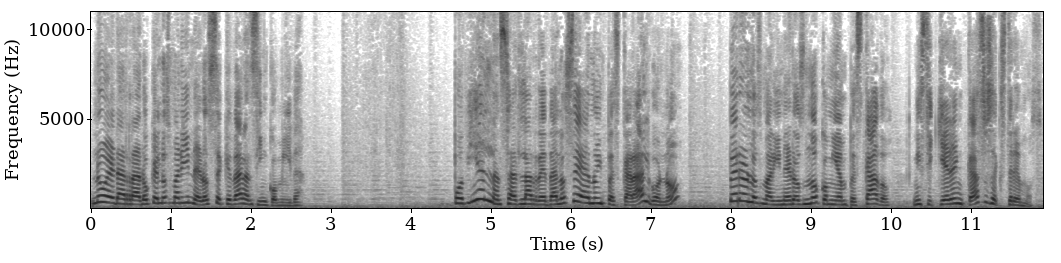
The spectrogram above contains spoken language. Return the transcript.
no era raro que los marineros se quedaran sin comida. Podían lanzar la red al océano y pescar algo, ¿no? Pero los marineros no comían pescado, ni siquiera en casos extremos.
